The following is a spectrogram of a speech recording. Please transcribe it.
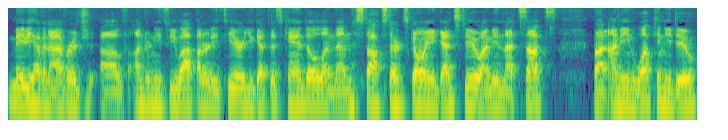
maybe have an average of underneath VWAP underneath here, you get this candle, and then the stock starts going against you. I mean, that sucks. But I mean, what can you do?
